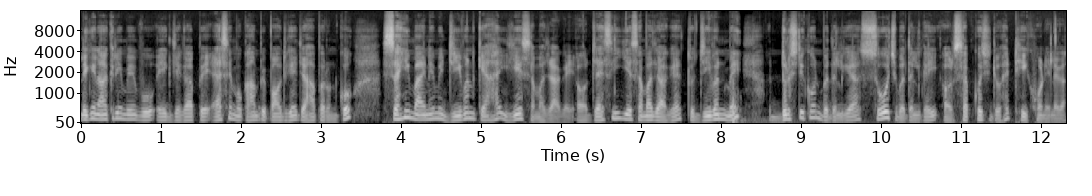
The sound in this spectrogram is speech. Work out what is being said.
लेकिन आखिरी में वो एक जगह पे, ऐसे मुकाम पे पहुँच गए, जहाँ पर उनको सही मायने में जीवन क्या है, ये समझ आ गए। और जैसे ही ये समझ आ गया तो जीवन में दृष्टिकोण बदल गया, सोच बदल गई, और सब कुछ जो है ठीक होने लगा।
